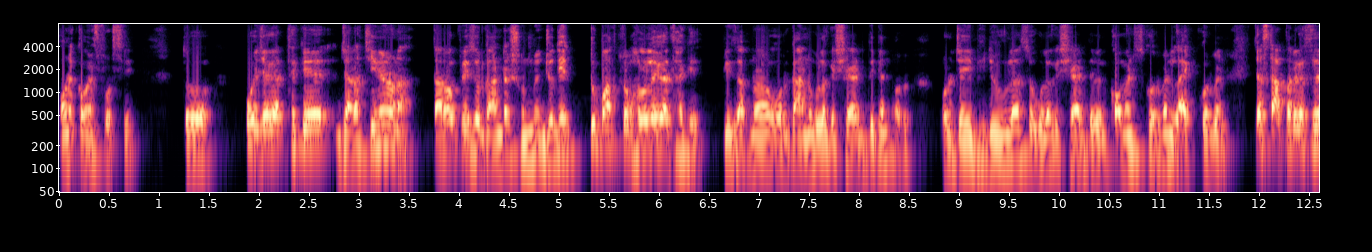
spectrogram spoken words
অনেক কমেন্টস পড়ছি। তো ওই জায়গা থেকে যারা চিনেন না তারাও প্লিজ ওর গানটা শুনবেন। যদি একটু মাত্র ভালো লেগে থাকে প্লিজ আপনারা ওর গানগুলোকে শেয়ার দিবেন ওর ওর যেই ভিডিওগুলো আছে ওগুলোকে শেয়ার দিবেন কমেন্টস করবেন লাইক করবেন। জাস্ট আপনার কাছে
